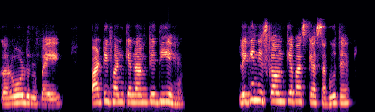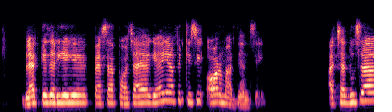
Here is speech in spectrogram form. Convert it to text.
करोड़ रुपए पार्टी फंड के नाम पे दिए हैं, लेकिन इसका उनके पास क्या सबूत है? ब्लैक के ज़रिए ये पैसा पहुँचाया गया या फिर किसी और माध्यम से? अच्छा दूसरा,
